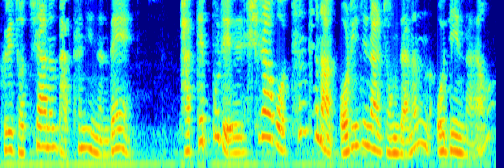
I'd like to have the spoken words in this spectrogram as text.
그리 좋지 않은 밭은 있는데 밭에 뿌릴 실하고 튼튼한 오리지널 정자는 어디 있나요?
